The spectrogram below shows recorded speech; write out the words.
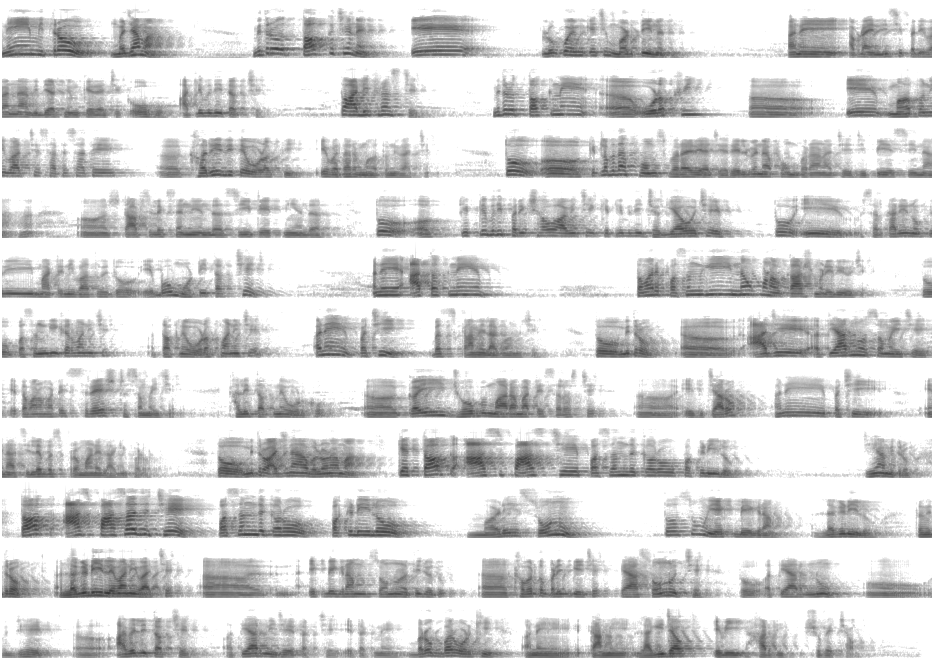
ને મિત્રો, મજામાં? મિત્રો, તક છે ને, એ લોકો એમ કે છે મળતી નથી. અને આપણા એનડીસી પરિવારના વિદ્યાર્થીઓ એમ કહે રહ્યા છે કે ઓહો, આટલી બધી તક છે. તો આ ડિફરન્સ છે. મિત્રો, તકને ઓળખવી એ મહત્વની વાત છે. સાથે સાથે ખરી રીતે ઓળખવી એ વધારે મહત્વની વાત છે. તો કેટલા બધા ફોર્મ્સ ભરાઈ રહ્યા છે? રેલવેના ફોર્મ ભરાણા છે જીપીએસસીના સ્ટાફ સિલેક્શનની અંદર સી ટેટની અંદર. તો કેટલી બધી પરીક્ષાઓ આવી છે, કેટલી બધી જગ્યાઓ છે? તો એ સરકારી નોકરી માટેની વાત હોય તો એ બહુ મોટી તક છે જ. અને આ તકને તમારે પસંદગીનો પણ અવકાશ મળી રહ્યો છે. તો પસંદગી કરવાની છે, તકને ઓળખવાની છે, અને પછી બસ કામે લાગવાનું છે. તો મિત્રો આ જે અત્યારનો સમય છે, એ તમારા માટે શ્રેષ્ઠ સમય છે. ખાલી તકને ઓળખો. કઈ જોબ મારા માટે સરસ છે એ વિચારો અને પછી એના સિલેબસ પ્રમાણે લાગી પડો. તો મિત્રો, આજના વલોણામાં કે તક આસપાસ છે, પસંદ કરો, પકડી લો. જી હા, મિત્રો. તક આસપાસ જ છે, પસંદ કરો, પકડી લો. મળે સોનું, તો શું એક બે ગ્રામ? લગડી લો. તો મિત્રો, લગડી લેવાની વાત છે. એક બે ગ્રામ સોનું નથી જોતું. ખબર તો પડી જ ગઈ છે કે આ સોનું જ છે. તો અત્યારનું જે આવેલી તક છે, અત્યારની જે તક છે, એ તકને બરોબર ઓળખી અને કામે લાગી જાઓ એવી હાર્દિક શુભેચ્છાઓ.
